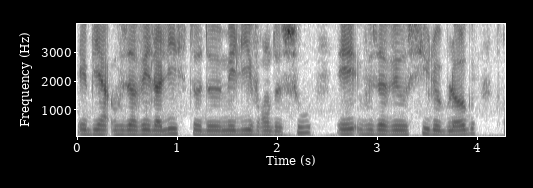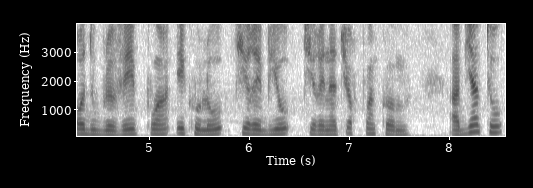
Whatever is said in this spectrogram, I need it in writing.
eh bien vous avez la liste de mes livres en dessous et vous avez aussi le blog www.écolo-bio-nature.com. A bientôt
